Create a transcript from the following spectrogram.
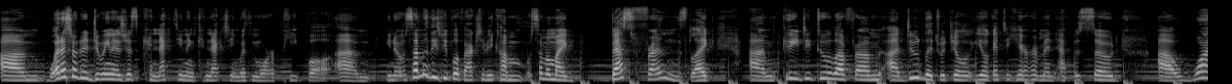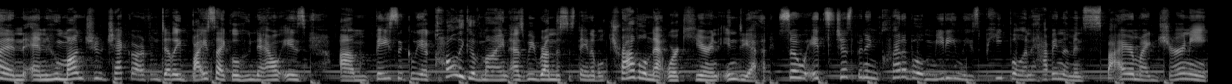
um, what I started doing is just connecting and connecting with more people. Um, you know, some of these people have actually become some of my best friends, like um, Kriti Tula from uh, which you'll you'll get to hear from in episode uh, one, and Himanshu Chekar from Delhi By Cycle, who now is um, basically a colleague of mine as we run the Sustainable Travel Network here in India. So it's just been incredible meeting these people and having them inspire my journey,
